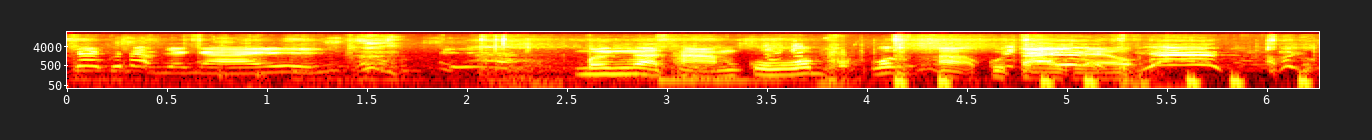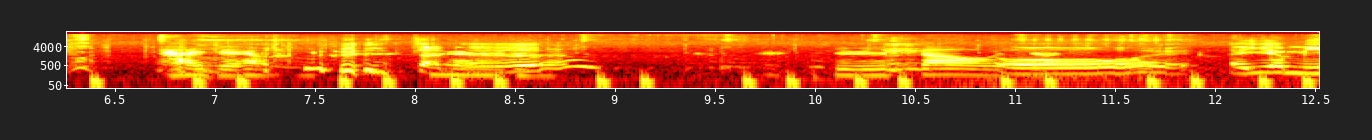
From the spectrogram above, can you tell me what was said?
ใช่กูทำยังไงมึงอะถามกูว่าว่าอะกูตายอีกแล้วใช่แล้วจัดเอ้ยชีวิตเจ้าโอ้ยไอ้เหี้ยมี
